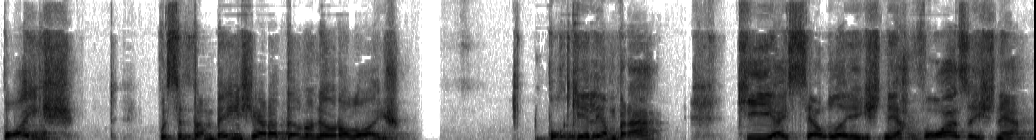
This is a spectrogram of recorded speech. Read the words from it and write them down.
pós, você também gera dano neurológico. Porque lembrar que as células nervosas, né,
